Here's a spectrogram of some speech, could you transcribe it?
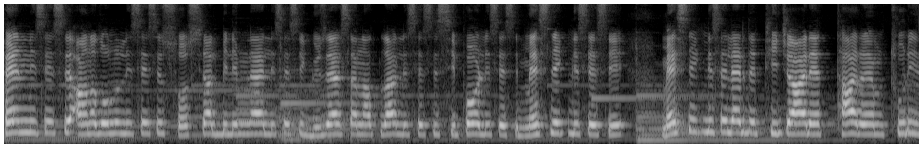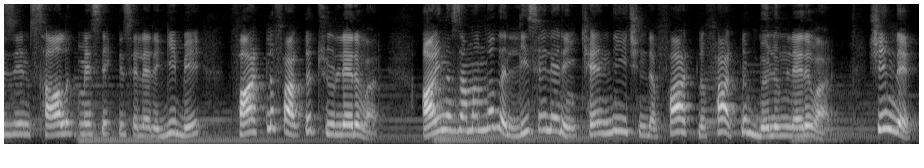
Fen Lisesi, Anadolu Lisesi, Sosyal Bilimler Lisesi, Güzel Sanatlar Lisesi, Spor Lisesi, Meslek Lisesi, meslek liselerde ticaret, tarım, turizm, sağlık meslek liseleri gibi farklı farklı türleri var. Aynı zamanda da liselerin kendi içinde farklı farklı bölümleri var. Şimdi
